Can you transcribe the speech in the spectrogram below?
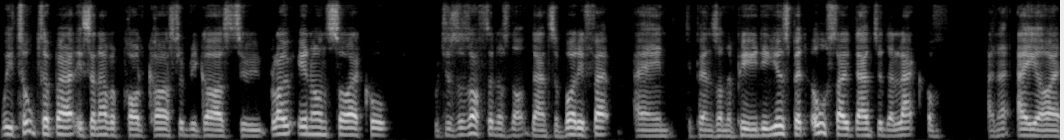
We talked about it's another podcast in regards to bloating on cycle, which is as often as not down to body fat and depends on the PED use, but also down to the lack of an AI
